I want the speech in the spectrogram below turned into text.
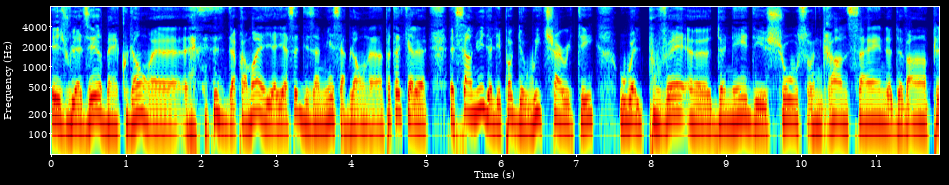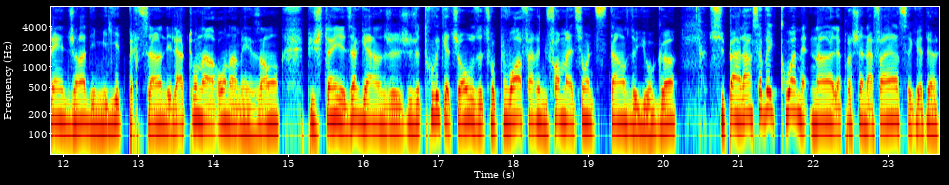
Et je voulais dire, ben coudon, euh, d'après moi, il y, a assez de désennuyer sa blonde. Hein. Peut-être qu'elle s'ennuie de l'époque de We Charity, où elle pouvait euh, donner des shows sur une grande scène devant plein de gens, des milliers de personnes, et là, tourne en rond dans la maison. Puis Justin, il a dit, regarde, je, je vais trouver quelque chose, tu vas pouvoir faire une formation à distance de yoga. Super. Alors, ça va être quoi maintenant, la prochaine affaire? C'est que un,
